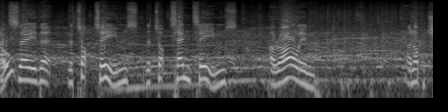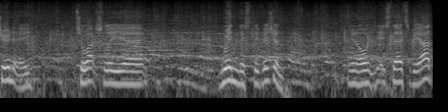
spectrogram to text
I'd Oh? say that the top teams, the top 10 teams, are all in an opportunity to actually uh, win this division. You know, it's there to be had.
